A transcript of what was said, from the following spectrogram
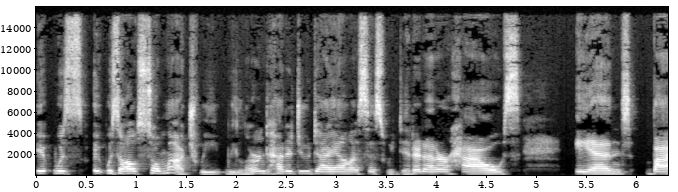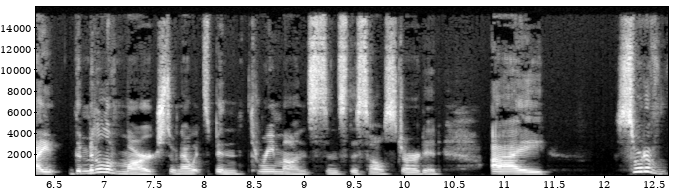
it was it was all so much. We we learned how to do dialysis. We did it at our house. And by the middle of March, so now it's been three months since this all started, I sort of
